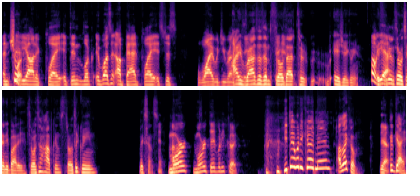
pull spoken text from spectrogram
an Sure. idiotic play. It didn't look. It wasn't a bad play. It's just why would you run? I'd rather them throw him. that to AJ Green. Oh if yeah. you're gonna throw it to anybody, throw it to Hopkins. Throw it to Green. Makes sense. Yeah. Moore Moore did what he could. He did what he could, man. I like him. Yeah. good guy.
